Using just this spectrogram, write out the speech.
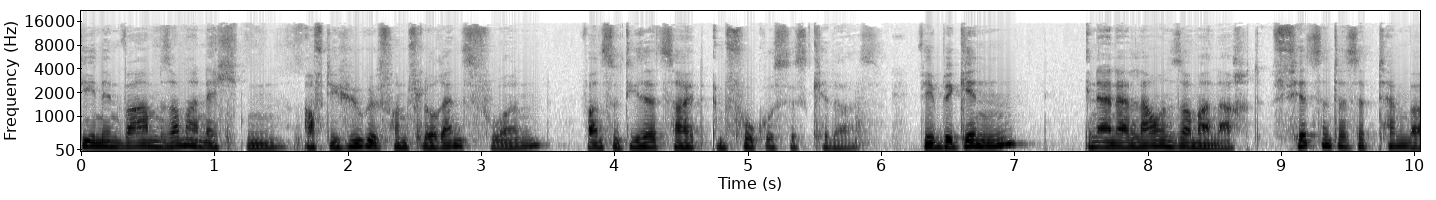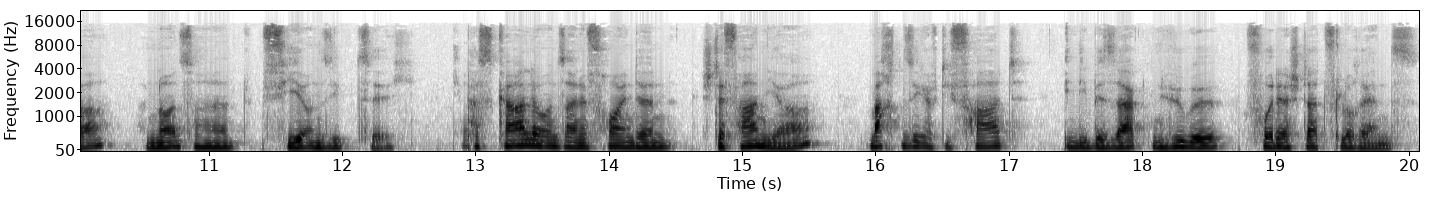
die in den warmen Sommernächten auf die Hügel von Florenz fuhren, waren zu dieser Zeit im Fokus des Killers. Wir beginnen in einer lauen Sommernacht, 14. September 1974. Pascale und seine Freundin Stefania machten sich auf die Fahrt in die besagten Hügel vor der Stadt Florenz.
